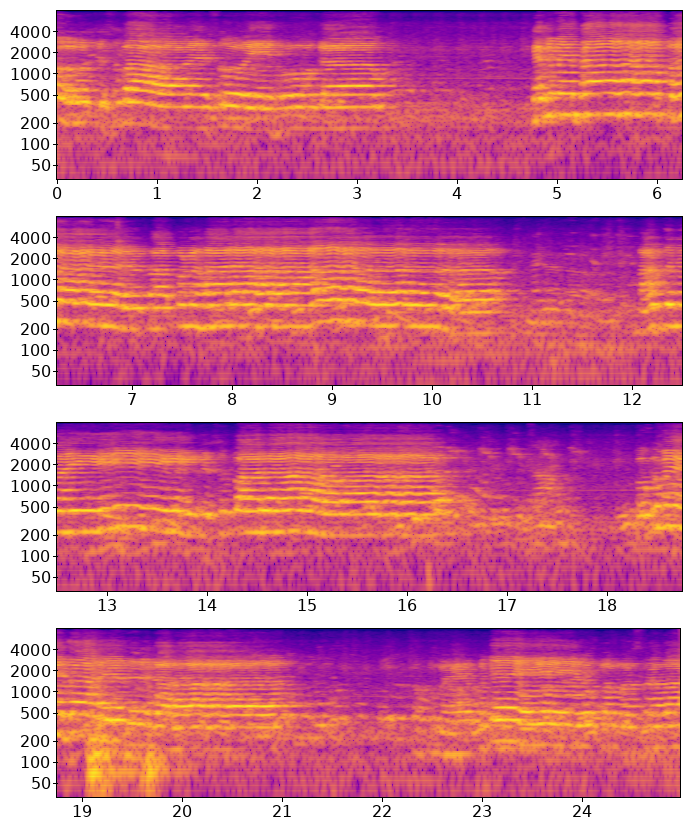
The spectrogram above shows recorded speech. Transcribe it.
ਜੋ ਤਿਸ ਬਾਏ ਕਿਨ ਮੈਂ ਥਾਪ ਤਾਪਨ ਹਾਰਾ ਅੰਤ ਨਹੀਂ ਤਿਸ ਪਾਰਾਵਾ। ਹੁਕਮੇ ਦਾਰੇ ਦਰਗਾਹ ਹੁਕਮੇ ਮੁਝੇ ਹੁਕਮ ਸਵਾ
